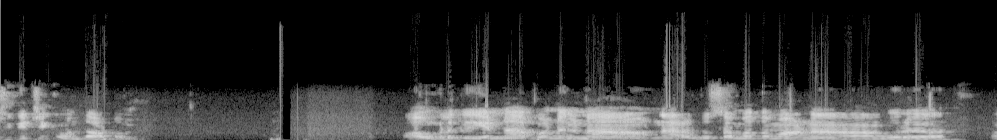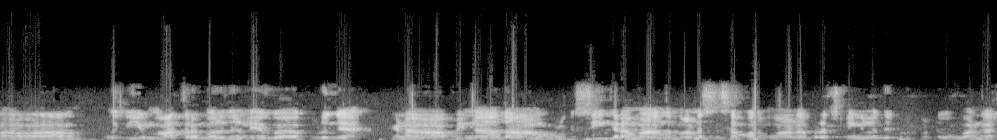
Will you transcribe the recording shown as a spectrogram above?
சிகிச்சைக்கு வந்தாலும் அவங்களுக்கு என்ன பண்ணுங்கன்னா நரம்பு சம்பந்தமான ஒரு மாத்திரை மருந்துகளையும் கொடுங்க. ஏன்னா அப்படின்னா தான் அவங்களுக்கு சீக்கிரமாக அந்த மனசு சம்பந்தமான பிரச்சனைகள்லேருந்து விடுபட்டு வருவாங்க.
